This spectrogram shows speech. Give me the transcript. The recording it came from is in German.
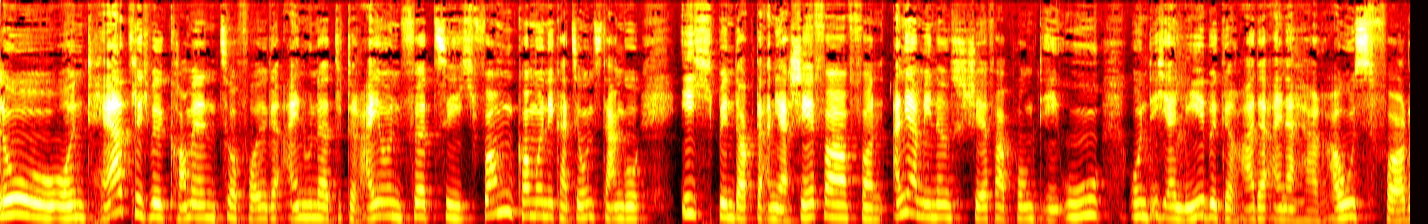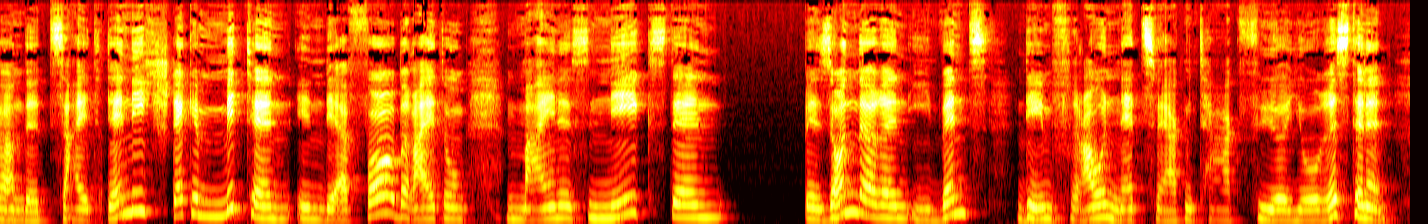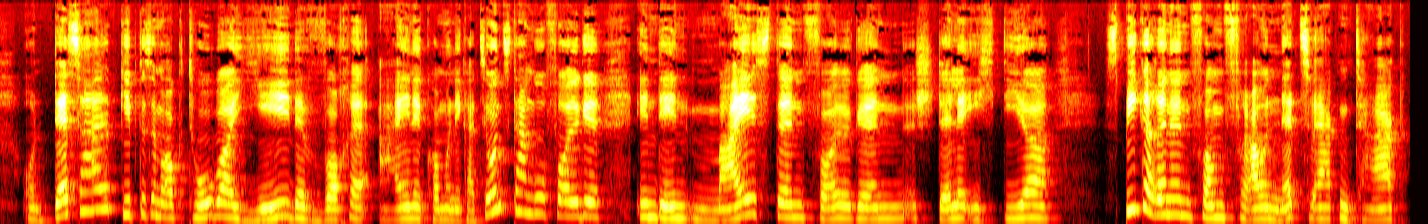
Hallo und herzlich willkommen zur Folge 143 vom Kommunikationstango. Ich bin Dr. Anja Schäfer von anja-schäfer.eu und ich erlebe gerade eine herausfordernde Zeit, denn ich stecke mitten in der Vorbereitung meines nächsten besonderen Events, dem Frauennetzwerkentag für Juristinnen. Und deshalb gibt es im Oktober jede Woche eine Kommunikationstango-Folge. In den meisten Folgen stelle ich dir Speakerinnen vom Frauennetzwerkentag.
